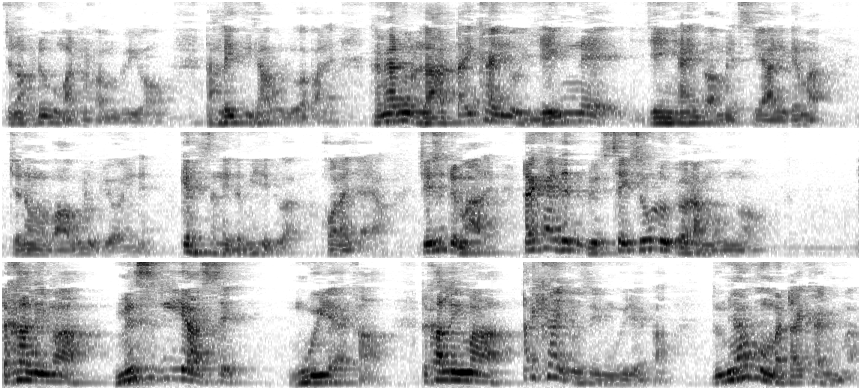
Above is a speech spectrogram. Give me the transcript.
ကျွန်တော်ဘယ်သူမှတော့မပြောအောင်ဒါလေးသိထားဖို့လိုအပ်ပါတယ်ခင်ဗျားတို့လာတိုက်ခိုက်လို့ရိမ့်နဲ့ရိမ့်ဟိုင်းသွားမယ်ဆရာလေးတွေမှာကျွန်တော်မပါဘူးလို့ပြောရင်းနဲ့ကဲစနေသမီးတွေတို့ကခေါ်လိုက်ကြရအောင်ကျေးဇူးတင်ပါတယ်တိုက်ခိုက်တဲ့သူတွေစိတ်ဆိုးလို့ပြောတာမဟုတ်ဘူးနော်တခါလေးမှာမစ္စရိယစိတ်ငွေတဲ့အခါတခါလေးမှာတိုက်ခိုက်လို့စိတ်ငွေတဲ့အခါသူများကမတိုက်ခိုက်မိမှာ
